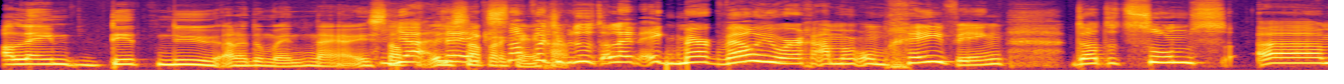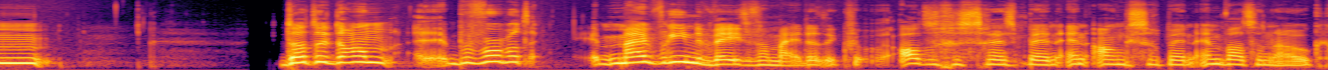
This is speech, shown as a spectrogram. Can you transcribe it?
alleen dit nu aan het doen bent. Nou ja, je snapt, ja, je nee, snapt ik snap wat je bedoelt. Alleen ik merk wel heel erg aan mijn omgeving dat het soms. ehm, dat er dan eh, bijvoorbeeld. Mijn vrienden weten van mij dat ik altijd gestrest ben en angstig ben en wat dan ook.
